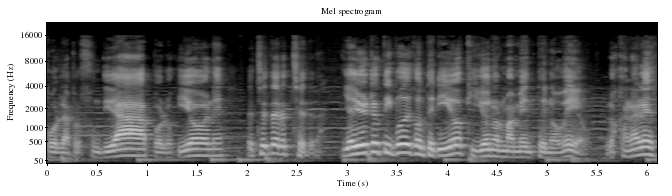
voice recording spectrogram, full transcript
por la profundidad, por los guiones, etcétera, etcétera. Y hay otro tipo de contenido que yo normalmente no veo. Los canales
